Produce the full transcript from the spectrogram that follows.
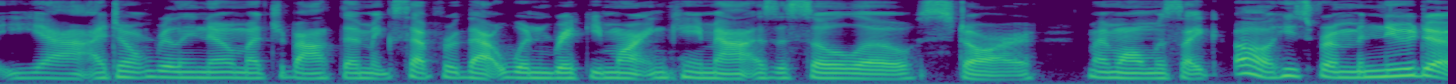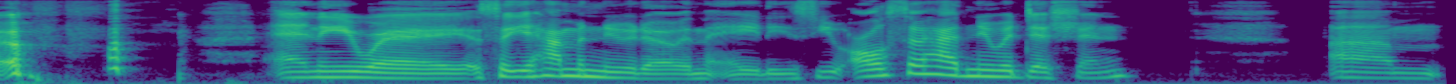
yeah, I don't really know much about them except for that when Ricky Martin came out as a solo star, my mom was like, "Oh, he's from Menudo." anyway, so you had Menudo in the '80s. You also had New Edition. Um,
